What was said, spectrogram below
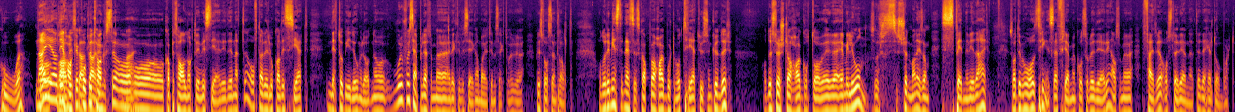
gode. på Nei, ja, de har ikke kompetanse og, og, kapital nok til å investere i det nettet. Ofte er det lokalisert nettopp i de områdene hvor f.eks. dette med elektrifisering av maritim sektor eh, vil stå sentralt. Og Når det minste nettselskapet har bortimot 3000 kunder, og det største har gått over en million, så skjønner man liksom spennvidde her. Så at det må tvinge seg frem med konsolidering, altså med færre og større enheter, det er helt åpenbart.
